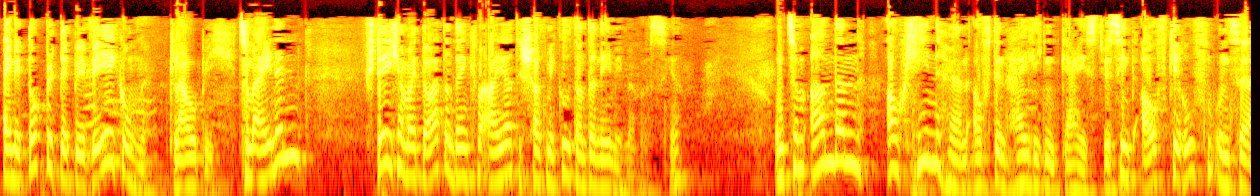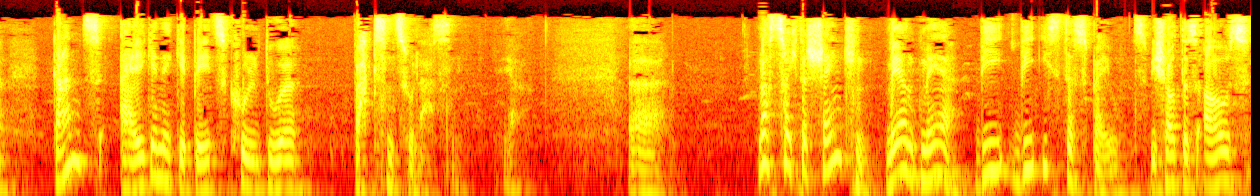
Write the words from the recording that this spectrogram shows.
eine doppelte Bewegung, glaube ich. Zum einen stehe ich einmal dort und denke mir, ah ja, das schaut mir gut an, da nehme ich mir was. Ja. Und zum anderen auch hinhören auf den Heiligen Geist. Wir sind aufgerufen, unser ganz eigene Gebetskultur wachsen zu lassen. Ja. Äh, lasst euch das schenken, mehr und mehr. Wie, wie ist das bei uns? Wie schaut das aus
